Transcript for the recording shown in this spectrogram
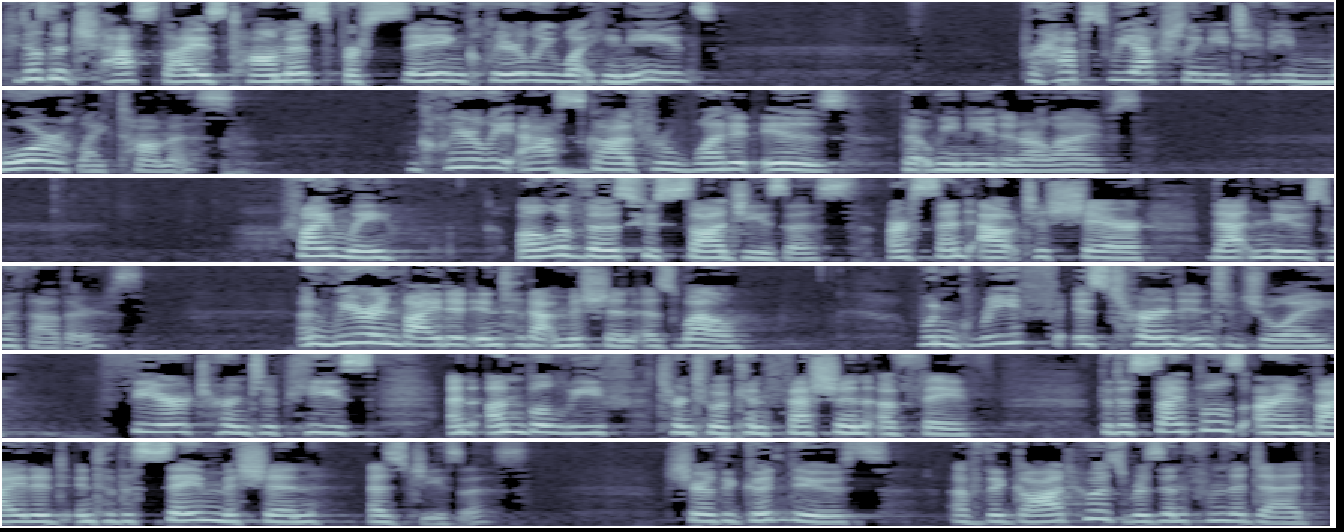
He doesn't chastise Thomas for saying clearly what he needs. Perhaps we actually need to be more like Thomas and clearly ask God for what it is that we need in our lives. Finally, all of those who saw Jesus are sent out to share that news with others. And we are invited into that mission as well. When grief is turned into joy, fear turned to peace, and unbelief turned to a confession of faith, the disciples are invited into the same mission as Jesus. Share the good news of the God who has risen from the dead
